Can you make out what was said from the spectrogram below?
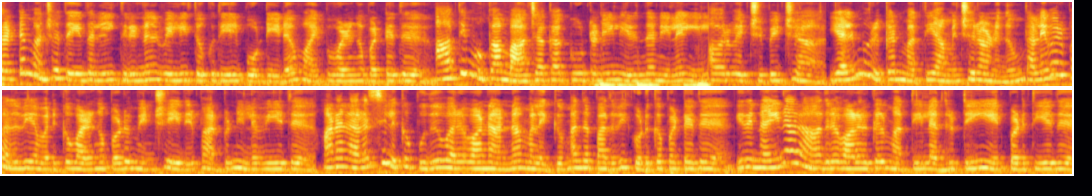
சட்டமன்ற தேர்தலில் திருநெல்வேலி தொகுதியில் போட்டியிட வாய்ப்பு வழங்கப்பட்டது. அதிமுக பாஜக கூட்டணியில் இருந்த நிலையில் அவர் வெற்றி பெற்றார். எல்முருகன் மத்திய அமைச்சரானதும் தலைவர் பதவி அவருக்கு வழங்கப்படும் என்று எதிர்பார்ப்பு நிலவியது. ஆனால் அரசியலுக்கு புது வரவான அண்ணாமலைக்கும் அந்த பதவி கொடுக்கப்பட்டது. இது நயினார் ஆதரவாளர்கள் மத்தியில் அதிருப்தியை ஏற்படுத்தியது.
